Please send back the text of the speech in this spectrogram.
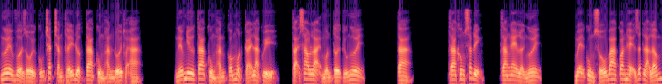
ngươi vừa rồi cũng chắc chắn thấy được ta cùng hắn đối thoại a à. nếu như ta cùng hắn có một cái là quỷ, tại sao lại muốn tới cứu ngươi? Ta ta không xác định, ta nghe lời ngươi. Mẹ cùng số ba quan hệ rất lạ lẫm,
